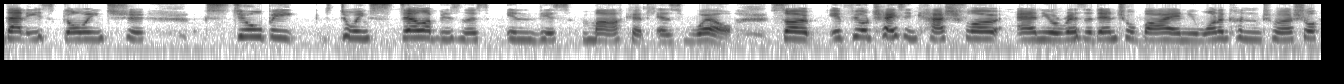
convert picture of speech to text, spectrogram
that is going to still be doing stellar business in this market as well. So if you're chasing cash flow and you're residential buyer and you want a commercial,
